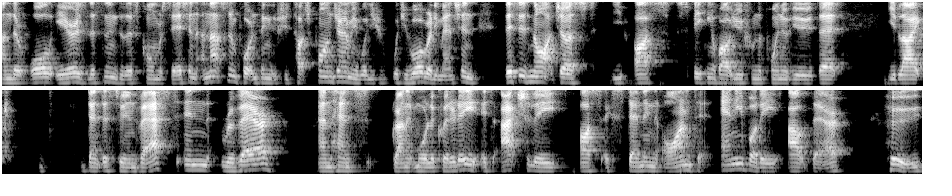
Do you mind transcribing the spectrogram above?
and they're all ears listening to this conversation. And that's an important thing that you should touch upon, Jeremy, what, you, what you've already mentioned. This is not just us speaking about you from the point of view that you'd like dentists to invest in Revere and hence grant it more liquidity. It's actually us extending the arm to anybody out there who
